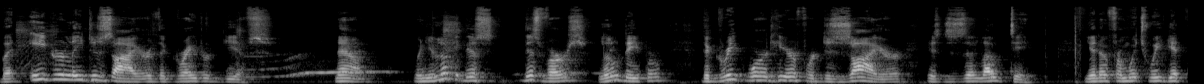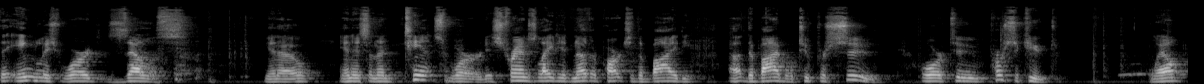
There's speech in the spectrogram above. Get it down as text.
but eagerly desire the greater gifts. Now, when you look at this, this verse a little deeper, the Greek word here for desire is zelote you know, from which we get the English word zealous, you know, and it's an intense word. It's translated in other parts of the Bible, uh, the Bible to pursue or to persecute. Well,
